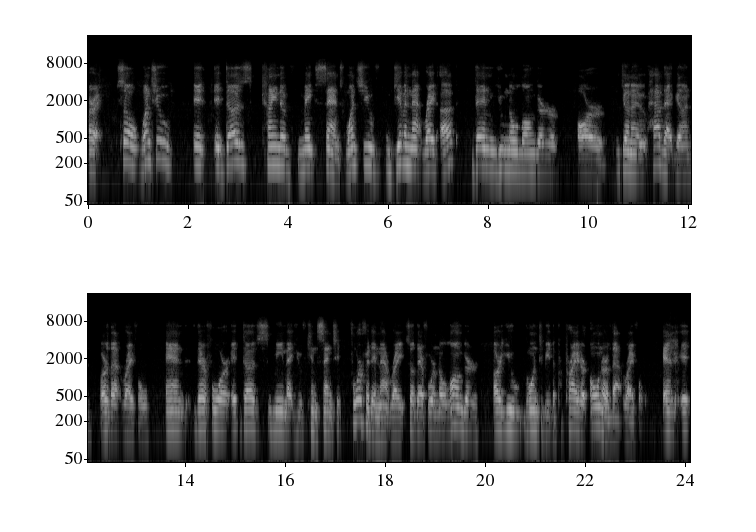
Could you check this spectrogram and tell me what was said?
All right. So once you it it does kind of make sense. Once you've given that right up, then you no longer are gonna have that gun or that rifle. And therefore it does mean that you've consented forfeiting that right. So therefore no longer are you going to be the proprietor owner of that rifle. And it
